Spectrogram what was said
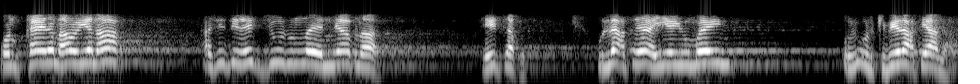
ونبقى أنا نهار ويا نهار. أسيدي غير تزوج والله يهنيها بنهار. هي تاخذ. ولا أعطيها هي يومين. والكبيرة أعطيها نهار.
